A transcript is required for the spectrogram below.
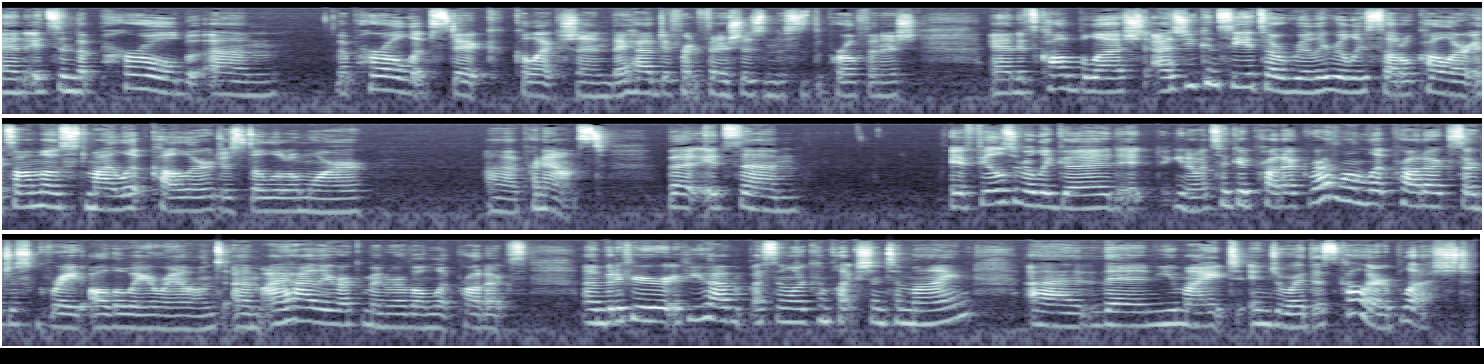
and it's in the pearled um, the pearl lipstick collection. They have different finishes and this is the pearl finish. And it's called Blushed. As you can see, it's a really, really subtle color. It's almost my lip color, just a little more uh, pronounced. But it's, um, it feels really good. It, you know, it's a good product. Revlon lip products are just great all the way around. Um, I highly recommend Revlon lip products. Um, but if you're, if you have a similar complexion to mine, uh, then you might enjoy this color, Blushed.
